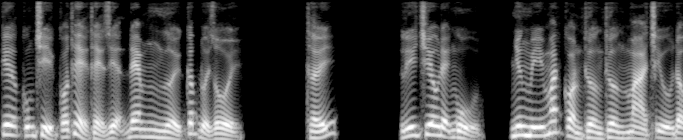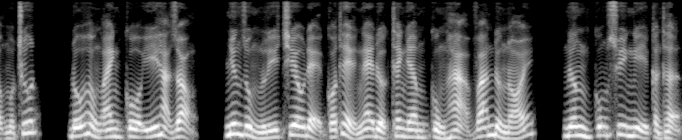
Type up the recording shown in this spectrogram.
kia cũng chỉ có thể thể diện đem người cấp đổi rồi. Thấy, Lý Chiêu đệ ngủ, nhưng mí mắt còn thường thường mà chịu động một chút, Đỗ Hồng Anh cố ý hạ giọng, nhưng dùng Lý Chiêu đệ có thể nghe được thanh âm cùng hạ vãn đường nói, nương cũng suy nghĩ cẩn thận,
